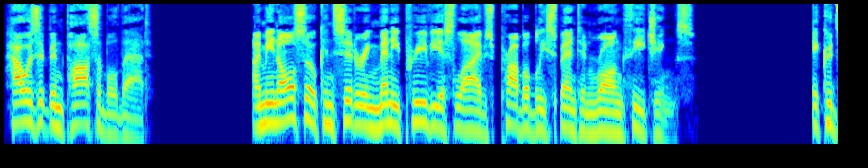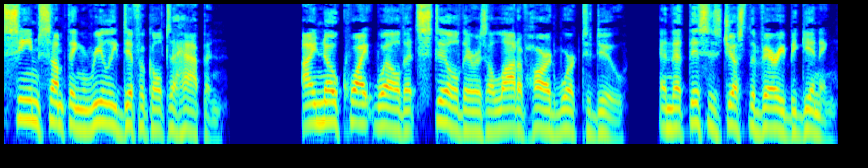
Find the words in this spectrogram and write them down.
how has it been possible that? I mean also considering many previous lives probably spent in wrong teachings. It could seem something really difficult to happen. I know quite well that still there is a lot of hard work to do, and that this is just the very beginning.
